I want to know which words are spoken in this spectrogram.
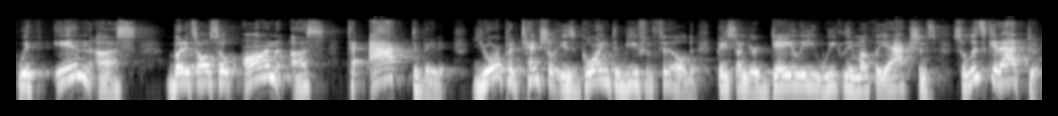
within us, but it's also on us to activate it. Your potential is going to be fulfilled based on your daily, weekly, monthly actions. So let's get at it.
